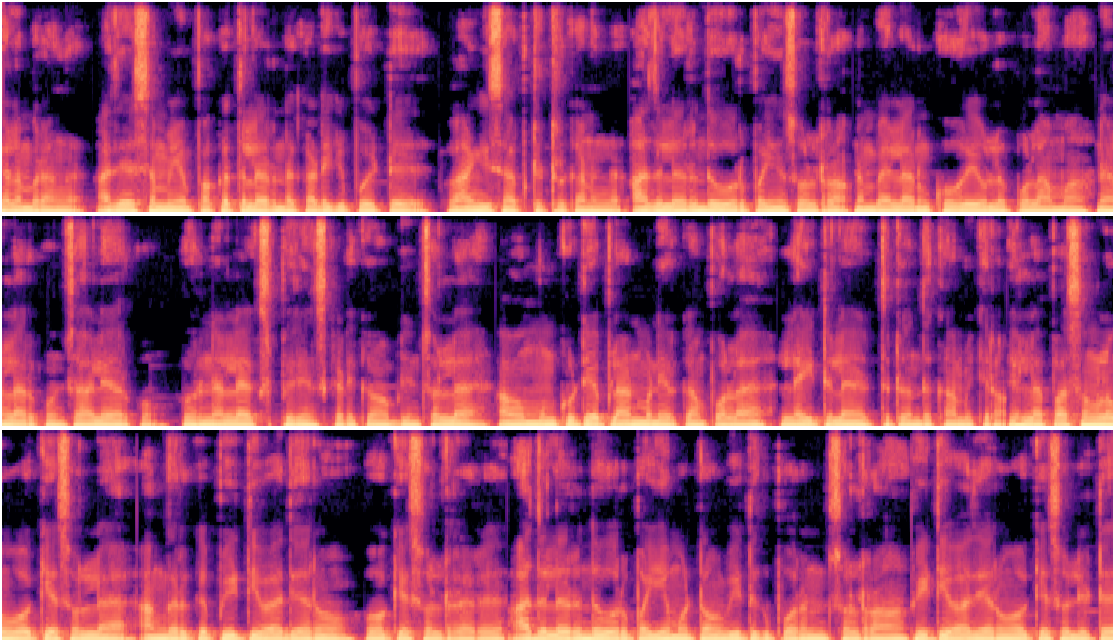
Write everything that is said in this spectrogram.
கிளம்புறாங்க. அதே சமயம் பக்கத்துல இருந்த கடைக்கு போயிட்டு வாங்கி சாப்பிட்டுட்டு இருக்கானுங்க அதுல இருந்து ஒரு பையன் சொல்றான் நம்ம எல்லாரும் குகை உள்ள போலாமா? நல்லா இருக்கும் ஜாலியா இருக்கும். ஒரு நல்ல எக்ஸ்பீரியன்ஸ் கிடைக்கும் அப்படின்னு சொல்ல அவன் முன்கூட்டியே பிளான் பண்ணியிருக்கான் போல லைட் எல்லாம் எடுத்துட்டு வந்து காமிக்கிறான். எல்லா பசங்களும் ஓகே சொல்ல அங்க இருக்க பிடி வாத்தியாரும் ஓகே சொல்றாரு. அதுல இருந்து ஒரு பையன் மட்டும் வீட்டுக்கு போறேன்னு சொல்றான். பிடி வாத்தியாரும் ஓகே சொல்லிட்டு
